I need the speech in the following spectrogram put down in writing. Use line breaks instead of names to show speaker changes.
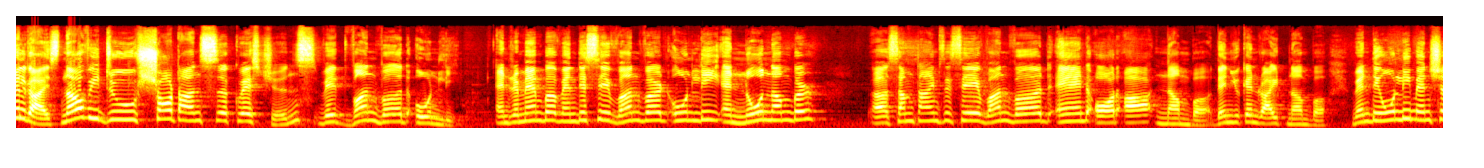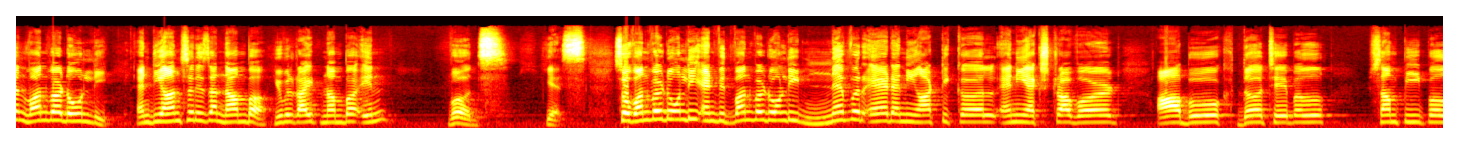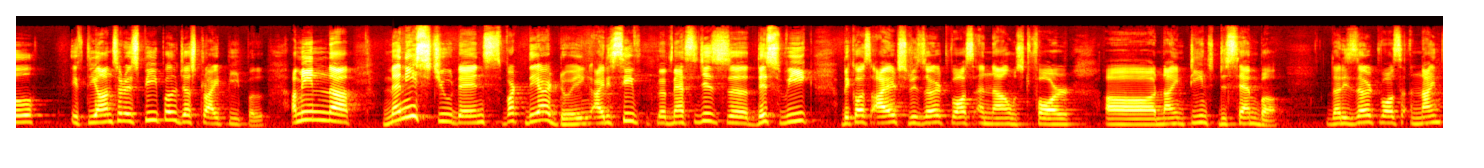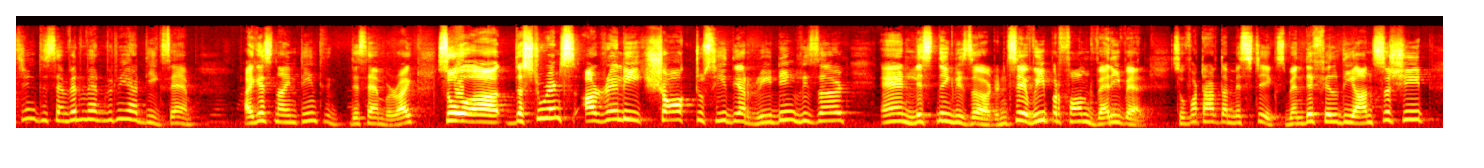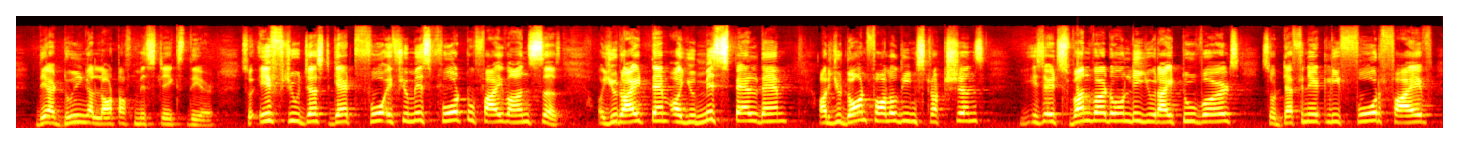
Well guys, now we do short answer questions with one word only. And remember when they say one word only and no number, uh, sometimes they say one word and or a number. Then you can write number. When they only mention one word only and the answer is a number, you will write number in words. Yes. So one word only and with one word only, never add any article, any extra word, a book, the table, some people, if the answer is people, just write people. I mean, uh, many students, what they are doing, I received messages uh, this week because IELTS result was announced for uh, 19th December. The result was 19th December, when, when we had the exam. I guess 19th December, right? So uh, the students are really shocked to see their reading result and listening result and say we performed very well. So what are the mistakes? When they fill the answer sheet, they are doing a lot of mistakes there. So if you just get four, if you miss four to five answers, or you write them or you misspell them, or you don't follow the instructions, it's one word only, you write two words. So definitely four, five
